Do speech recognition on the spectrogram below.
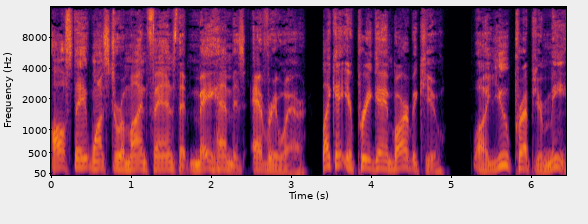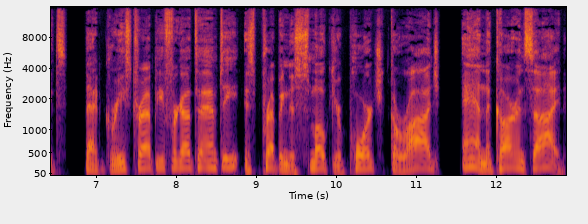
Allstate wants to remind fans that mayhem is everywhere, like at your pregame barbecue. While you prep your meats, that grease trap you forgot to empty is prepping to smoke your porch, garage, and the car inside.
